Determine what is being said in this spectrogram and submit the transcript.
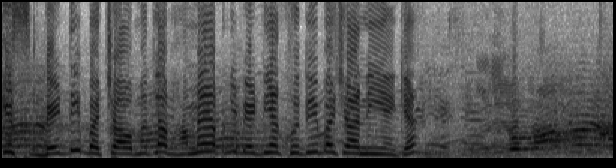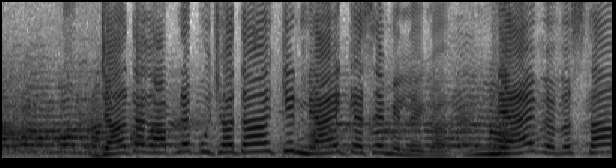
किस, बेटी बचाओ मतलब हमें अपनी बेटियाँ खुद ही बचानी है क्या? जहाँ तक आपने पूछा था कि न्याय कैसे मिलेगा? न्याय व्यवस्था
